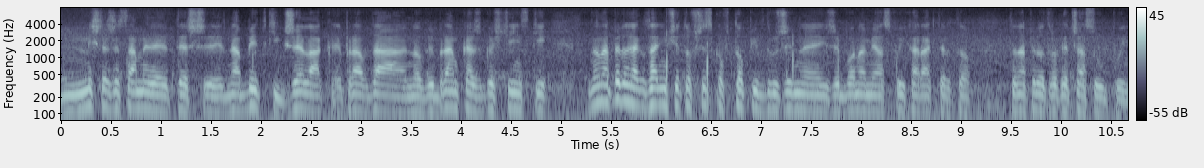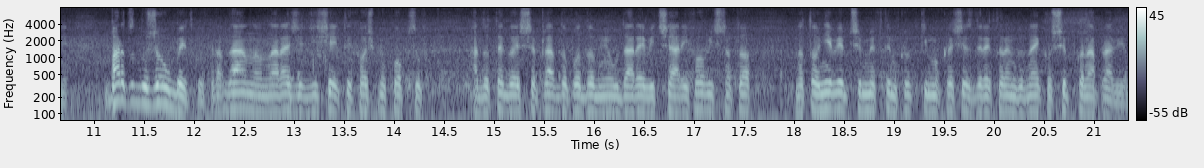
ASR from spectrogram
Myślę, że same też e, nabytki, Grzelak, e, prawda, nowy bramkarz gościński, no na pewno jak zanim się to wszystko wtopi w drużynę i żeby ona miała swój charakter, to, to na pewno trochę czasu upłynie. Bardzo dużo ubytków, prawda? No, na razie dzisiaj tych ośmiu chłopców, a do tego jeszcze prawdopodobnie Udarewicz czy Arifowicz, no to, no to nie wiem, czy my w tym krótkim okresie z dyrektorem Dunajko szybko naprawimy.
